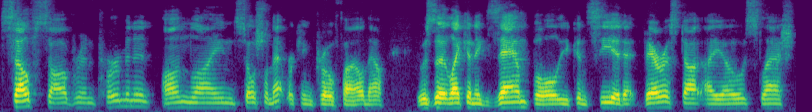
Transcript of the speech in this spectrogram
self sovereign permanent online social networking profile. Now, It was a, like an example. You can see it at verus.io slash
